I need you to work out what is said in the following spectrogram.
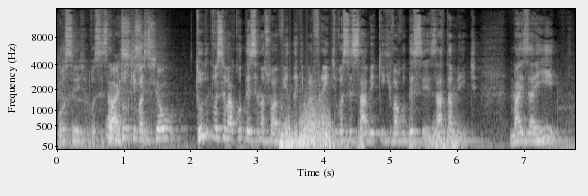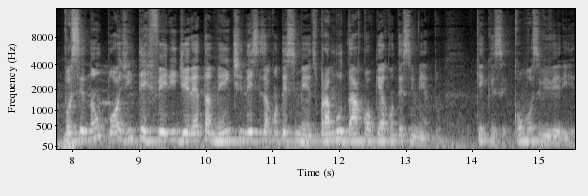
Ou seja, você sabe Ué, tudo que vai se, eu. tudo que você vai acontecer na sua vida daqui pra frente, você sabe o que, que vai acontecer, exatamente. Mas aí você não pode interferir diretamente nesses acontecimentos para mudar qualquer acontecimento. Que que, como você viveria?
